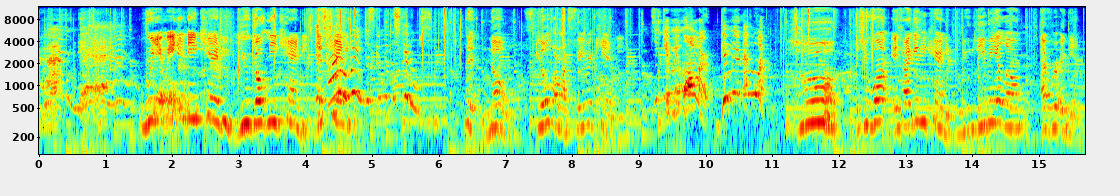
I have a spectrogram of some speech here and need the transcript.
candy. What do you mean you need candy? You don't need candy. It's This candy. Just give me the Skittles. No, Skittles are my favorite candy. You give me more. Give me another one. if you want, if I give you candy, will you leave me alone ever again?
